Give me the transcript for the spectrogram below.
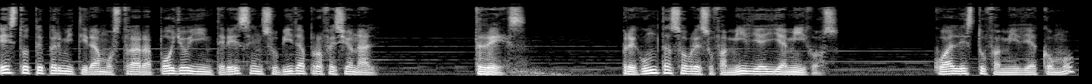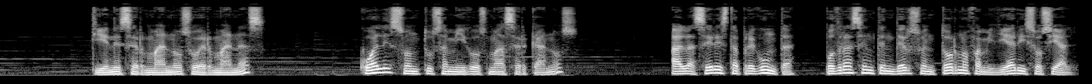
Esto te permitirá mostrar apoyo y interés en su vida profesional. 3. Pregunta sobre su familia y amigos. ¿Cuál es tu familia como? ¿Tienes hermanos o hermanas? ¿Cuáles son tus amigos más cercanos? Al hacer esta pregunta, podrás entender su entorno familiar y social.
